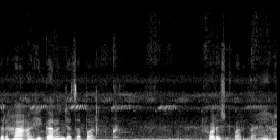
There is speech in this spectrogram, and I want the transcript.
तर हा आहे कारंजाचा पार्क. फॉरेस्ट पार्क आहे हा.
